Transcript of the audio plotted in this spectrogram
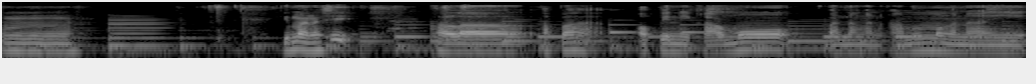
Hmm, gimana sih kalau apa opini kamu, pandangan kamu mengenai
